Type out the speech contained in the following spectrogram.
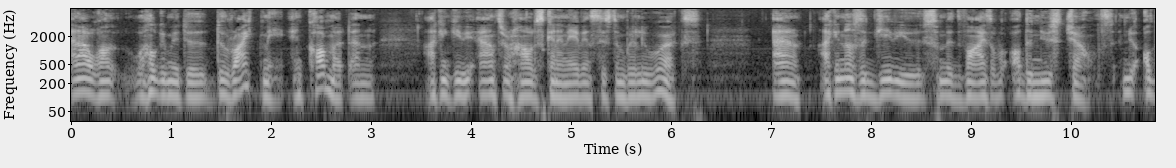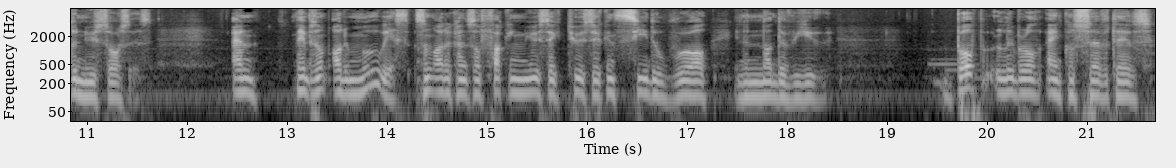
and I welcome you to, to write me and comment, and I can give you answer how the Scandinavian system really works. And I can also give you some advice of other news channels and other news sources. And maybe some other movies, some other kinds of fucking music too, so you can see the world in another view. Both liberal and conservatives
